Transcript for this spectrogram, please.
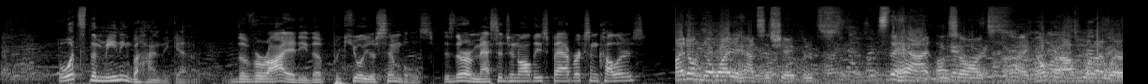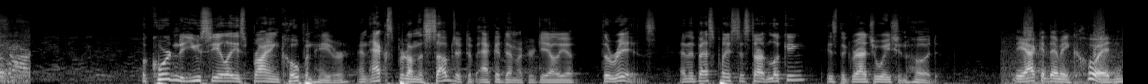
But what's the meaning behind the getup? The variety, the peculiar symbols? Is there a message in all these fabrics and colors? I don't know why the hat's this shape, but it's it's the hat, and so it's, all right, no problem. what I wear. According to UCLA's Brian Copenhaver, an expert on the subject of academic regalia, there is, and the best place to start looking is the graduation hood. The academic hood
